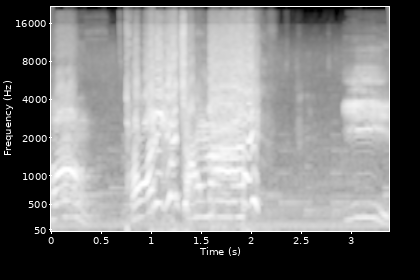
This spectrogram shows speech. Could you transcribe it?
덩. 덩어리가 정말. 이.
